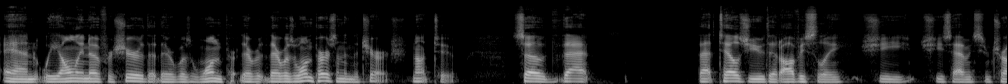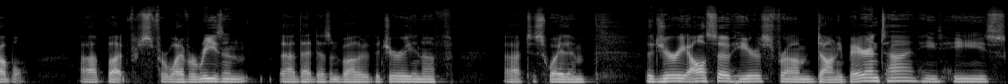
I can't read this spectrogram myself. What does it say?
and we only know for sure that there was one per- there, there was one person in the church, not two. So that that tells you that obviously she she's having some trouble, uh, but for, for, whatever reason uh, that doesn't bother the jury enough uh, to sway them. The jury also hears from Donnie Barentine. He he's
